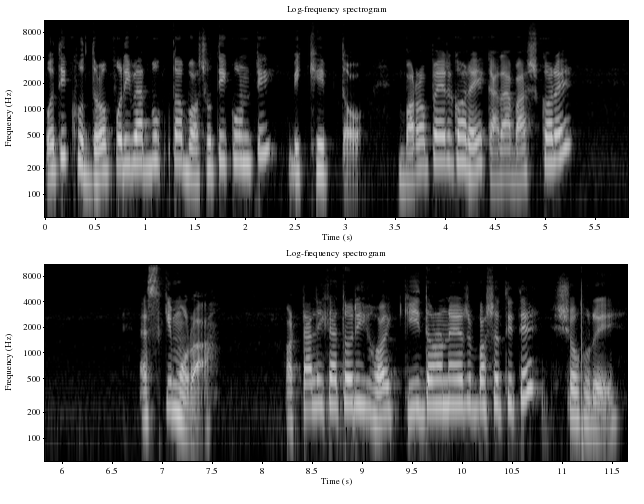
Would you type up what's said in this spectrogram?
অতি ক্ষুদ্র পরিবারভুক্ত বসতি কোনটি? বিক্ষিপ্ত। বরফের ঘরে কারা বাস করে? এস্কিমোরা। অট্টালিকা তৈরি হয় কী ধরনের বসতিতে? শহুরে।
